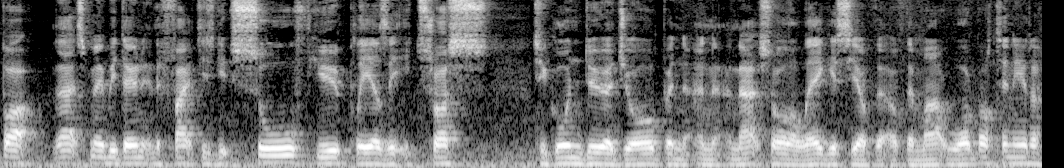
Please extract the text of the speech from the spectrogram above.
but that's maybe down to the fact he's got so few players that he trusts to go and do a job, and, and, and that's all a legacy of the of the Mark Warburton era.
